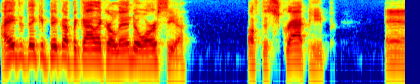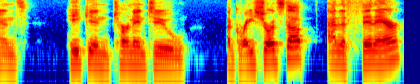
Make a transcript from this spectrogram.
I hate that they can pick up a guy like Orlando Arcia off the scrap heap and he can turn into a great shortstop out of thin air.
